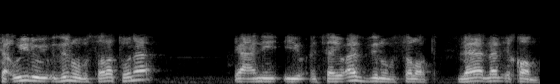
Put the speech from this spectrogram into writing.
تأويل يؤذنه بالصلاة هنا يعني سيؤذن بالصلاة لا لا الإقامة.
